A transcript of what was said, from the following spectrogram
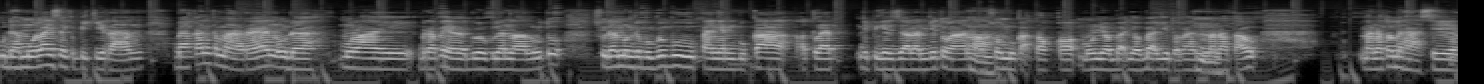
udah mulai saya kepikiran bahkan kemarin udah mulai berapa ya dua bulan lalu tuh sudah menggebu-gebu pengen buka outlet di pinggir jalan gitu kan langsung buka toko mau nyoba-nyoba gitu kan mana tahu mana tuh berhasil.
